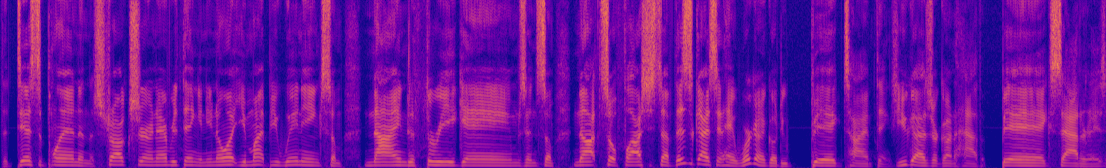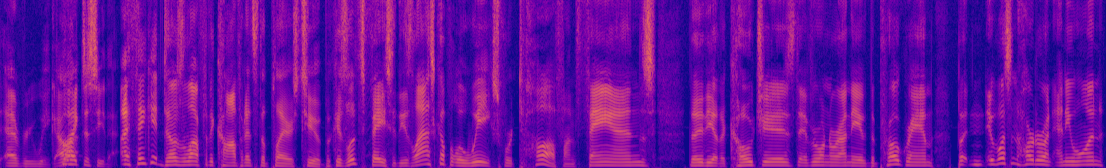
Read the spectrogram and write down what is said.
the discipline and the structure and everything. And you know what? You might be winning some nine to three games and some not so flashy stuff. This guy said, Hey, we're gonna go do big time things. You guys are gonna have big Saturdays every week. I well, like to see that. I think it does a lot for the confidence of the players too, because let's face it, these last couple of weeks were tough on fans, the the other coaches, everyone around the the program, but it wasn't harder on anyone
